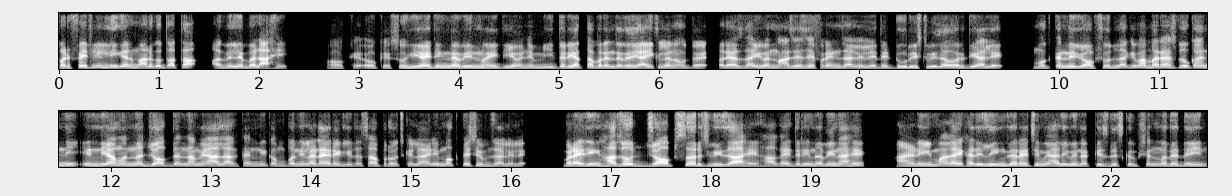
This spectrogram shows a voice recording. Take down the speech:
परफेक्टली लिगल मार्ग तो आता अवेलेबल आहे. ओके ओके सो ही आय थिंक नवीन माहिती आहे. म्हणजे मी तरी आतापर्यंत कधी ऐकलं नव्हतं. बऱ्याचदा इव्हन माझे जे फ्रेंड्स आलेले ते टुरिस्ट विजावरती आले. मग त्यांनी जॉब शोधला किंवा बऱ्याच लोकांनी इंडियामधनं जॉब त्यांना मिळाला. त्यांनी कंपनीला डायरेक्टली तसा अप्रोच केला आणि मग ते शिफ्ट झालेले. बट आय थिंक हा जो जॉब सर्च विजा आहे हा काहीतरी नवीन आहे आणि मला एखादी लिंक जर याची मिळाली मी नक्कीच डिस्क्रिप्शनमध्ये देईन.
